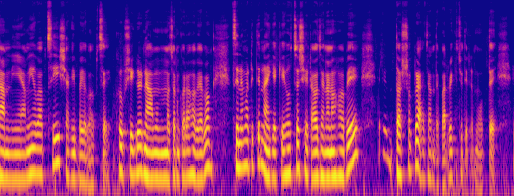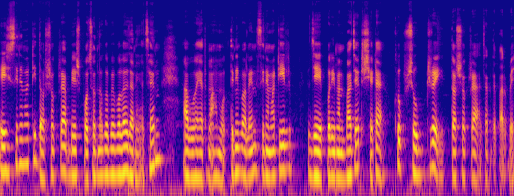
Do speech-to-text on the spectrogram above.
নাম নিয়ে আমিও ভাবছি শাকিব ভাইও ভাবছে। খুব শীঘ্রই নাম উন্মোচন করা হবে এবং সিনেমাটিতে নায়িকা কে হচ্ছে সেটাও জানানো হবে। দর্শকরা জানতে পারবে কিছুদিনের মধ্যে। এই সিনেমাটি দর্শকরা বেশ পছন্দ করবে বলেও জানিয়েছেন আবু হায়াত মাহমুদ। তিনি বলেন, সিনেমাটির যে পরিমাণ বাজেট, সেটা খুব শীঘ্রই দর্শকরা জানতে পারবে।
